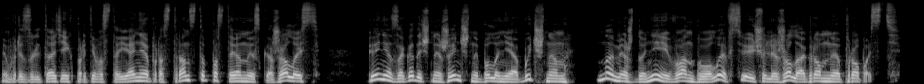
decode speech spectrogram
В результате их противостояния пространство постоянно искажалось, пение загадочной женщины было необычным, но между ней и Ван Буэлэ все еще лежала огромная пропасть.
